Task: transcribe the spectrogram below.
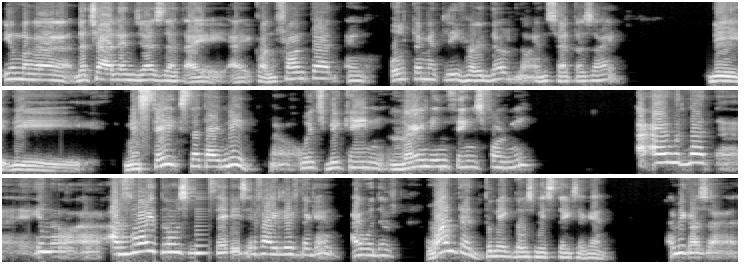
yung mga, the challenges that I, I confronted and ultimately hurdled, no? And set aside. The, the mistakes that I made. Which became learning things for me. I, would not, uh, you know, uh, avoid those mistakes if I lived again. I would have wanted to make those mistakes again. And because uh,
